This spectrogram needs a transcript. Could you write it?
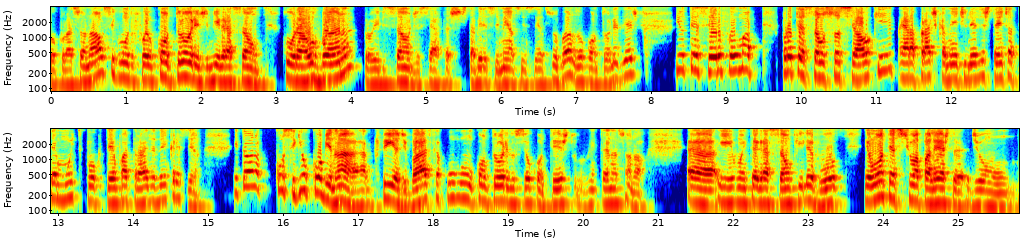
populacional. Segundo, foi o controle de migração rural urbana, proibição de certos estabelecimentos em centros urbanos, o controle deles. E o terceiro foi uma proteção social que era praticamente inexistente até muito pouco tempo atrás e vem crescendo. Então, ela conseguiu combinar a tríade básica com o um controle do seu contexto internacional uh, e uma integração que levou. Eu ontem assisti uma palestra de um,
